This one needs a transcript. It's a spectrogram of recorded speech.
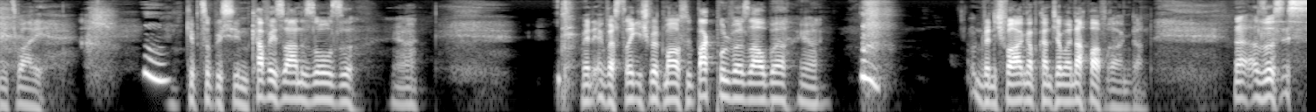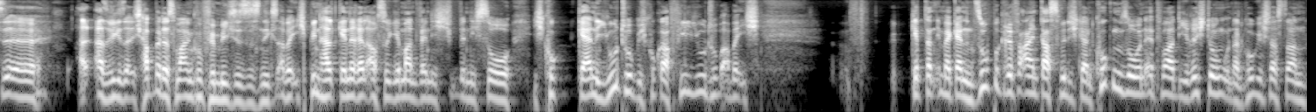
mit zwei. Gibt so ein bisschen Kaffeesahnesoße. Ja. Wenn irgendwas dreckig wird, mach ich mit Backpulver sauber. Ja. Und wenn ich Fragen habe, kann ich ja meinen Nachbar fragen dann. Na, also es ist, äh, also wie gesagt, ich habe mir das mal angeguckt, für mich ist es nichts. Aber ich bin halt generell auch so jemand, wenn ich, wenn ich so, ich gucke gerne YouTube, ich gucke auch viel YouTube, aber ich gebe dann immer gerne einen Suchbegriff ein, das würde ich gerne gucken, so in etwa die Richtung, und dann gucke ich das dann.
